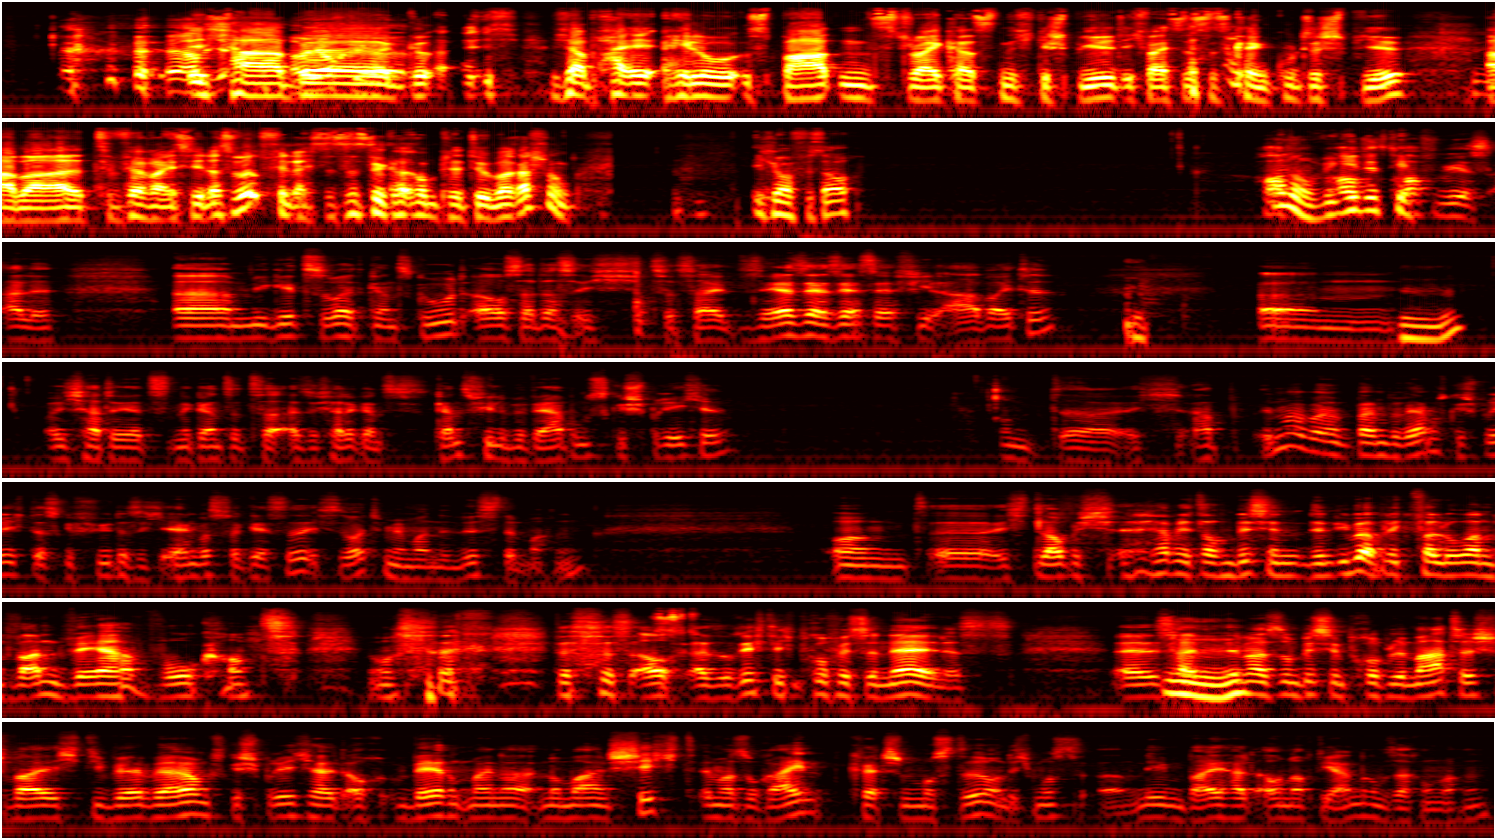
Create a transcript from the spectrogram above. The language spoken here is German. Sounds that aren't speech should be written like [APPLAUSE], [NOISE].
Ich, [LAUGHS] hab habe, ich ich, habe Halo Spartan Strikers nicht gespielt. Ich weiß, es ist kein gutes Spiel, aber wer weiß, wie das wird. Vielleicht ist es eine komplette Überraschung. Ich hoffe es auch. Hoff, Onno, wie geht hoff, es dir? Hoffen wir es alle. Ähm, mir geht es soweit ganz gut, außer dass ich zurzeit sehr, sehr, sehr, sehr viel arbeite. Ähm, Mhm. ich hatte jetzt eine ganze Zeit, also ich hatte ganz, ganz viele Bewerbungsgespräche. Und äh, ich habe immer bei, beim Bewerbungsgespräch das Gefühl, dass ich irgendwas vergesse. Ich sollte mir mal eine Liste machen. Und äh, ich glaube, ich, ich habe jetzt auch ein bisschen den Überblick verloren, wann wer wo kommt. Und [LAUGHS] das ist auch also richtig professionell. Das äh, ist halt Mhm. immer so ein bisschen problematisch, weil ich die Bewerbungsgespräche halt auch während meiner normalen Schicht immer so reinquetschen musste und ich muss äh, nebenbei halt auch noch die anderen Sachen machen.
